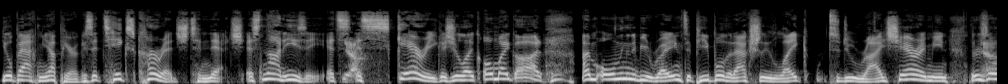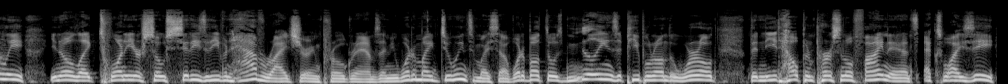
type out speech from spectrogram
you'll back me up here because it takes courage to niche. It's not easy. It's, yeah. it's scary because you're like, oh my God, I'm only going to be writing to people that actually like to do rideshare. I mean, there's yeah. only, you know, like 20 or so cities that even have ride sharing programs. I mean, what am I doing to myself? What about those millions of people around the world that need help in personal finance, XYZ?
